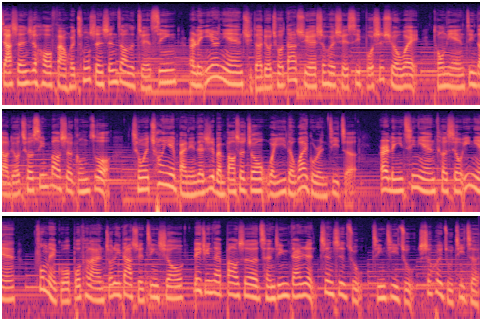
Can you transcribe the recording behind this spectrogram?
加深日后返回冲绳深造的决心。二零一二年取得琉球大学社会学系博士学位，同年进到琉球新报社工作，成为创业百年的日本报社中唯一的外国人记者。二零一七年特休一年，赴美国波特兰州立大学进修。丽君在报社曾经担任政治组、经济组、社会组记者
